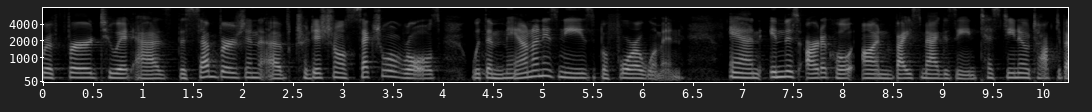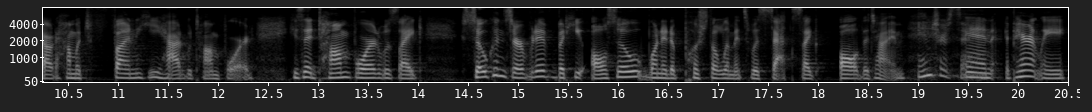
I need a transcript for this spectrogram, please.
referred to it as the subversion of traditional sexual roles with a man on his knees before a woman. And in this article on Vice magazine, Testino talked about how much fun he had with Tom Ford. He said Tom Ford was like so conservative, but he also wanted to push the limits with sex, like all the time. Interesting. And apparently,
